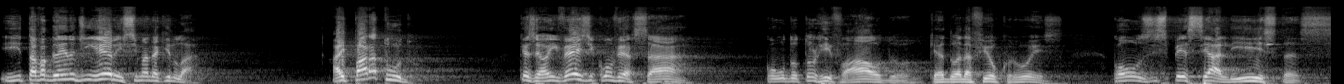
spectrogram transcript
e estava ganhando dinheiro em cima daquilo lá. Aí para tudo. Quer dizer, ao invés de conversar com o doutor Rivaldo, que é do da Fiocruz, com os especialistas,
